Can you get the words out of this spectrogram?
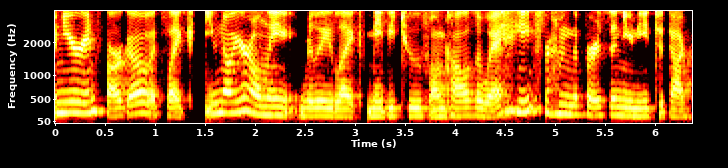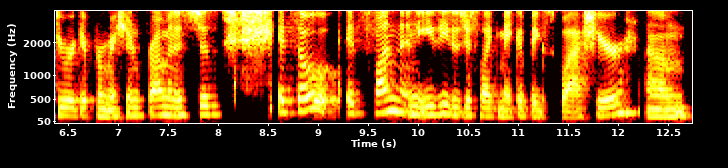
when you're in Fargo, it's like you know you're only really like maybe two phone calls away from the person you need to talk to or get permission from, and it's just it's so it's fun and easy to just like make a big splash here. Um,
